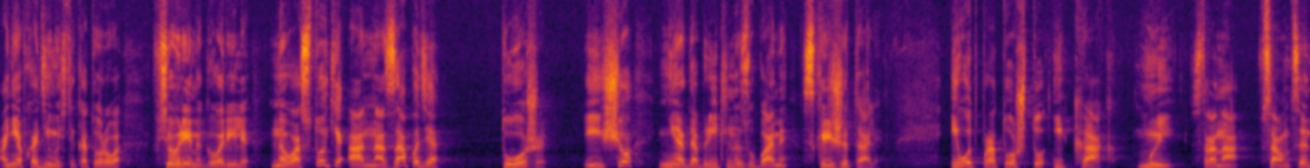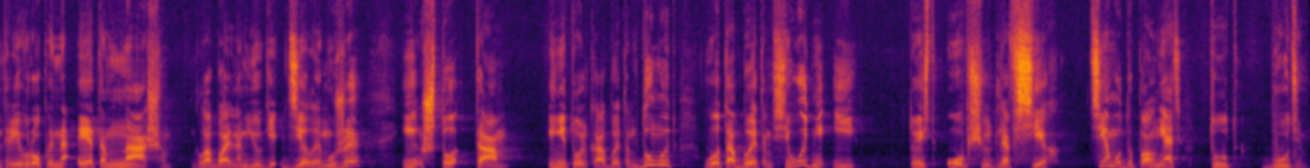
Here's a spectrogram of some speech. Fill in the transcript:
о необходимости которого все время говорили на Востоке, а на Западе тоже. И еще неодобрительно зубами скрежетали. И вот про то, что и как мы, страна в самом центре Европы, на этом нашем глобальном юге делаем уже, и что там и не только об этом думают, вот об этом сегодня и, то есть общую для всех тему дополнять тут будем.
